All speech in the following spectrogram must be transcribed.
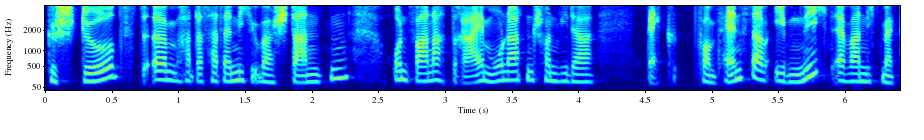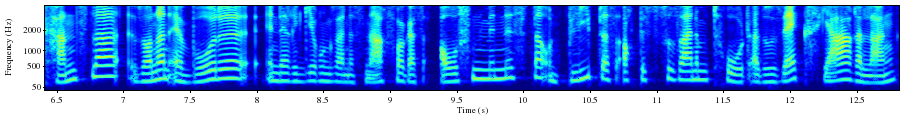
gestürzt, ähm, das hat er nicht überstanden und war nach drei Monaten schon wieder weg vom Fenster eben nicht. Er war nicht mehr Kanzler, sondern er wurde in der Regierung seines Nachfolgers Außenminister und blieb das auch bis zu seinem Tod, also sechs Jahre lang.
